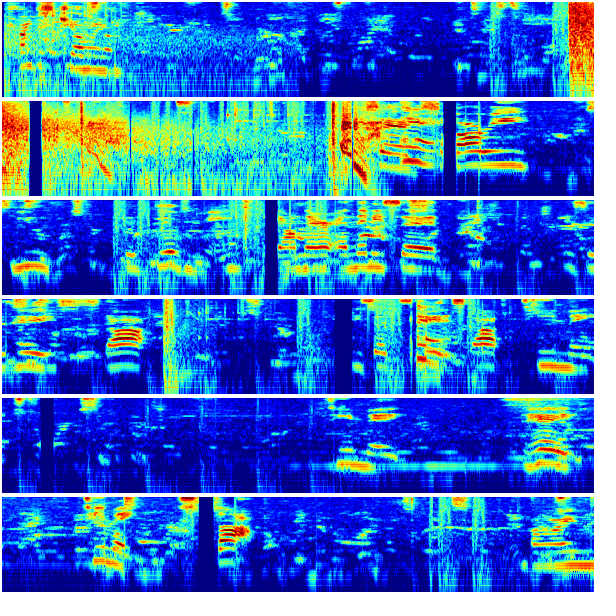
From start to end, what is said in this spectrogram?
I'm just killing him. He said, sorry, you forgive me down there. And then he said, he said, hey, stop. He said, hey, stop, teammate. Teammate. Hey, teammate, stop. I'm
